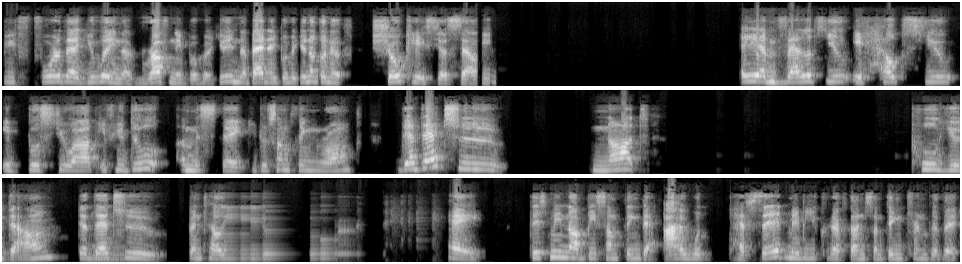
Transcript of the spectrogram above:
Before that, you were in a rough neighborhood. You're in a bad neighborhood. You're not going to showcase yourself. It envelops you. It helps you. It boosts you up. If you do a mistake, you do something wrong, they're there to not pull you down. They're mm-hmm. there to and tell you, hey, this may not be something that I would have said. Maybe you could have done something different with it.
